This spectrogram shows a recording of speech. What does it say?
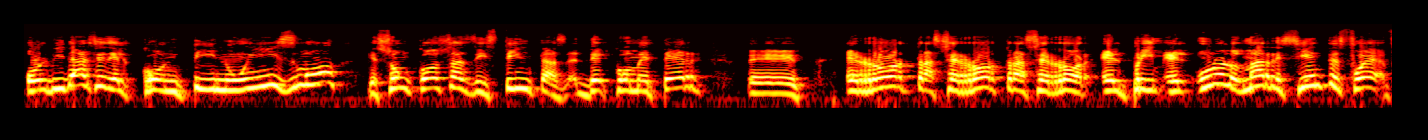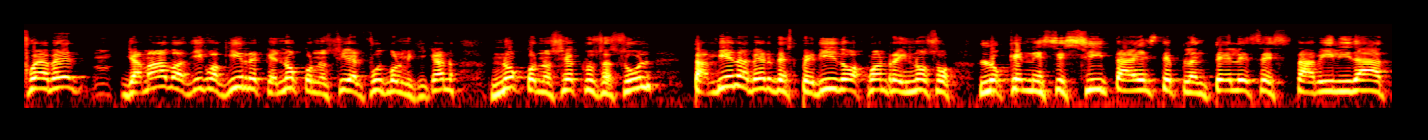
Olvidarse del continuismo, que son cosas distintas, de cometer eh, error tras error tras error. El, uno de los más recientes fue, fue haber llamado a Diego Aguirre, que no conocía el fútbol mexicano, no conocía Cruz Azul. También haber despedido a Juan Reynoso. Lo que necesita este plantel es estabilidad.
